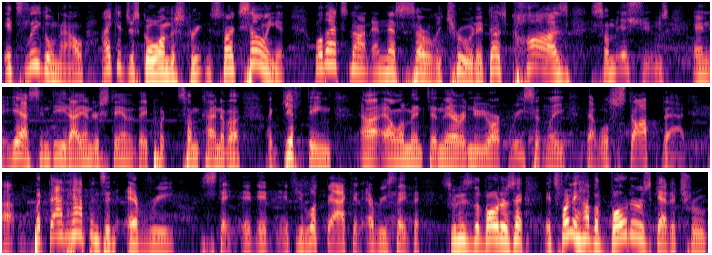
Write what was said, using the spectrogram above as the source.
it's legal now. I could just go on the street and start selling it. Well, that's not necessarily true, and it does cause some issues. And yes, indeed, I understand that they put some kind of a, a gifting uh, element in there in New York recently that will stop that. Uh, but that happens in every state. It, it, if you look back at every state, as soon as the voters, it's funny how the voters get a true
